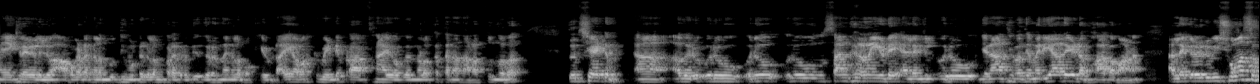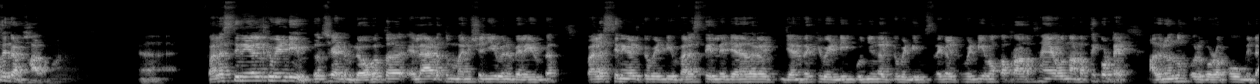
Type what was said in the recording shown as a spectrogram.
മേഖലകളിലും അപകടങ്ങളും ബുദ്ധിമുട്ടുകളും പ്രകൃതി ദുരന്തങ്ങളും ഒക്കെ ഉണ്ടായി. അവർക്ക് വേണ്ടി പ്രാർത്ഥനാ യോഗങ്ങളൊക്കെ തന്നെ നടത്തുന്നത്. തീർച്ചയായിട്ടും അതൊരു ഒരു ഒരു ഒരു സംഘടനയുടെ അല്ലെങ്കിൽ ഒരു ജനാധിപത്യ മര്യാദയുടെ ഭാഗമാണ്. അല്ലെങ്കിൽ ഒരു വിശ്വാസത്തിന്റെ ഭാഗമാണ്. ഫലസ്തീനികൾക്ക് വേണ്ടിയും തീർച്ചയായിട്ടും ലോകത്ത് എല്ലായിടത്തും മനുഷ്യജീവന് വിലയുണ്ട്. ഫലസ്തീനികൾക്ക് വേണ്ടിയും ഫലസ്തീനിലെ ജനതകൾ ജനതയ്ക്ക് വേണ്ടിയും കുഞ്ഞുങ്ങൾക്ക് വേണ്ടിയും സ്ത്രീകൾക്ക് വേണ്ടിയും ഒക്കെ പ്രാർത്ഥനയോഗം നടത്തിക്കോട്ടെ. അതിനൊന്നും ഒരു കുഴപ്പവുമില്ല.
